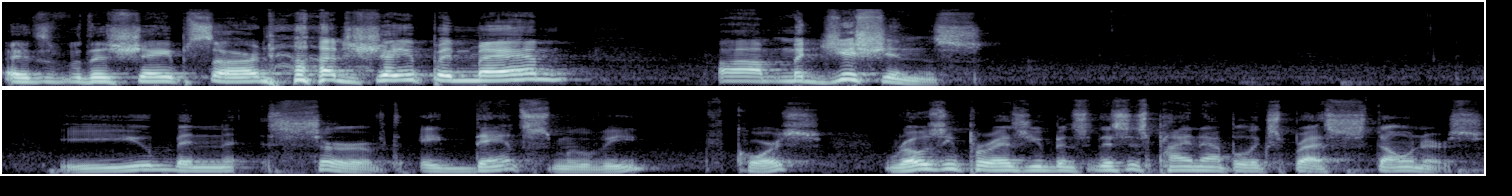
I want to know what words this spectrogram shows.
It's the shapes are not shaping, man. Uh, magicians. You've been served a dance movie, of course, Rosie Perez, you've been. This is Pineapple Express. Stoners.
